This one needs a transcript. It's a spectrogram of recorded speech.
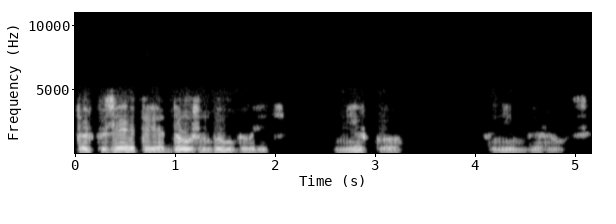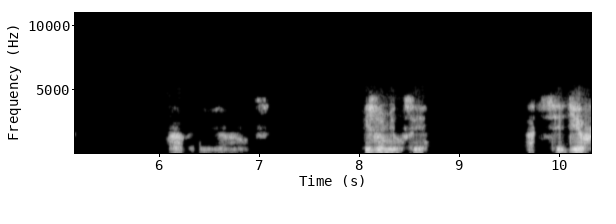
Только за это я должен был уговорить Мирко к ним вернуться. Как это вернуться? Изумился я. Отсидев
